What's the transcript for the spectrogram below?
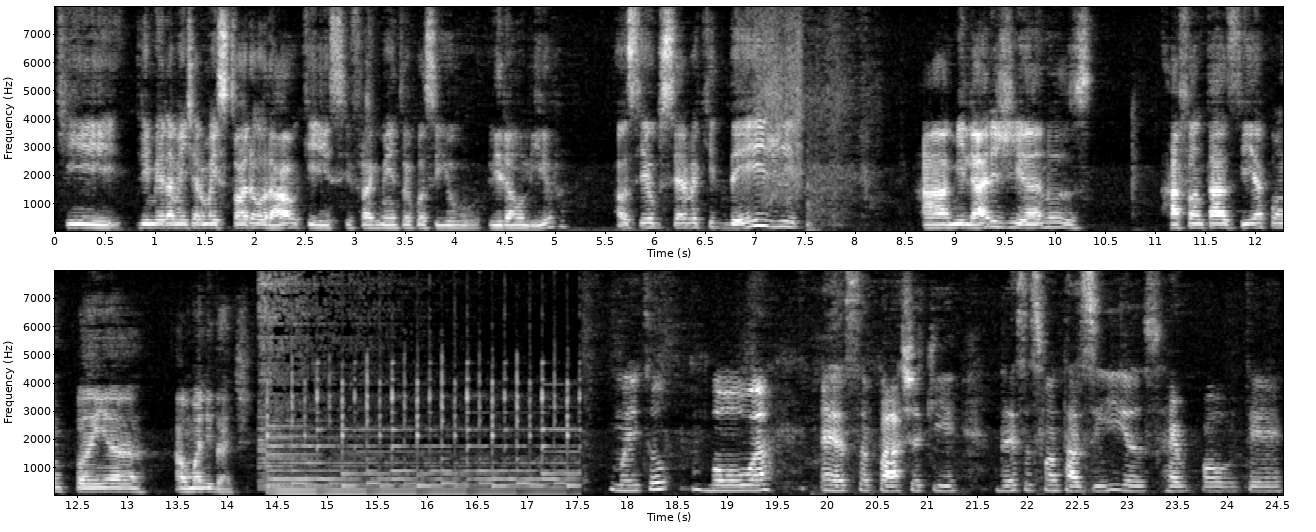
que primeiramente era uma história oral que se fragmentou e conseguiu virar um livro. Aí você observa que desde há milhares de anos a fantasia acompanha a humanidade. Muito boa essa parte aqui dessas fantasias, Harry Potter,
